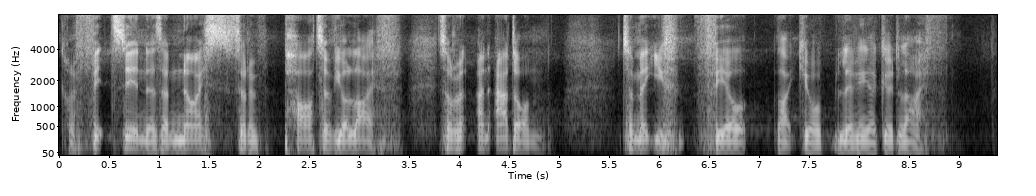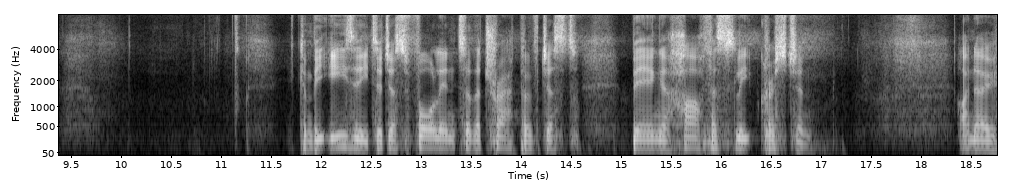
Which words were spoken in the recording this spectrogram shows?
kind of fits in as a nice sort of part of your life, sort of an add on to make you feel like you're living a good life It can be easy to just fall into the trap of just being a half asleep Christian. I know,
